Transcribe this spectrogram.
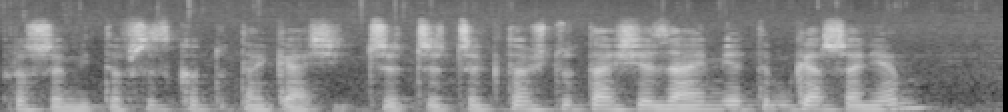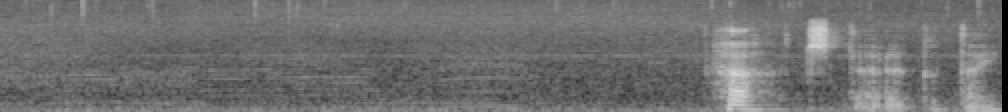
Proszę mi to wszystko tutaj gasić. Czy, czy, czy ktoś tutaj się zajmie tym gaszeniem? Ha, cztery tutaj.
